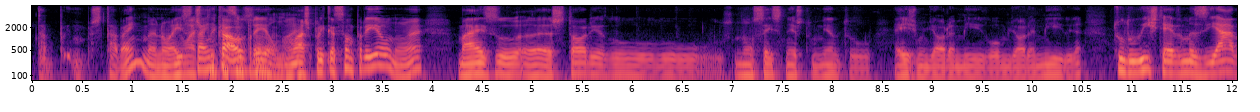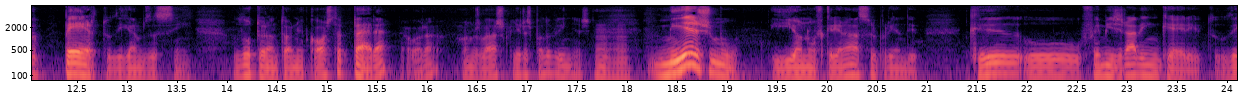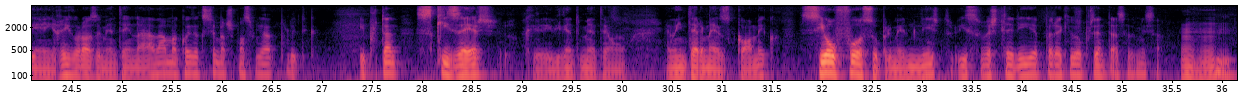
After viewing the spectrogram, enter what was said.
Está, está, bem, mas não é isso que está em causa. Para ele, não, é? não há explicação para ele, não é? Mais a história do, do não sei se neste momento ex-melhor amigo ou melhor amigo, né? tudo isto é demasiado perto, digamos assim, do Dr. António Costa para, agora vamos lá escolher as palavrinhas, uhum. mesmo, e eu não ficaria nada surpreendido, que o famigerado inquérito dê rigorosamente em nada, há uma coisa que se chama responsabilidade política. E, portanto, se quiseres, que evidentemente é um, é um intermédio cómico, se eu fosse o Primeiro-Ministro, isso bastaria para que eu apresentasse a demissão. Uhum.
